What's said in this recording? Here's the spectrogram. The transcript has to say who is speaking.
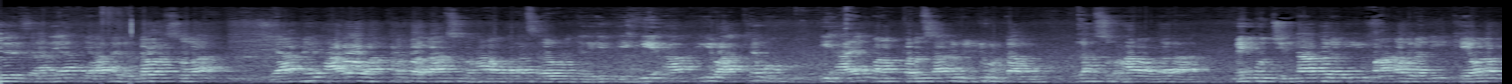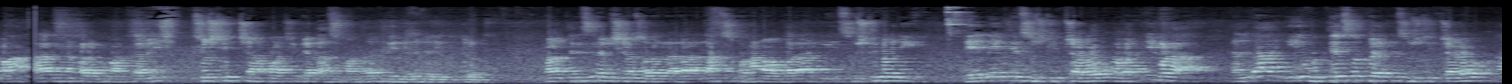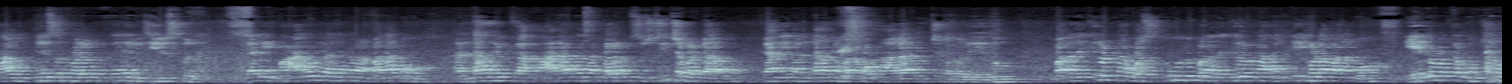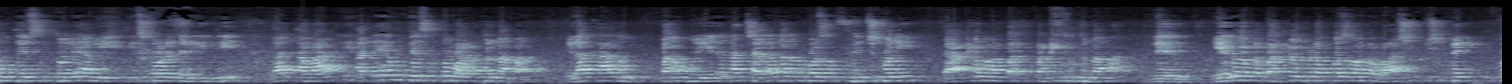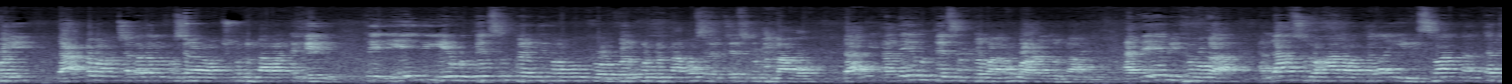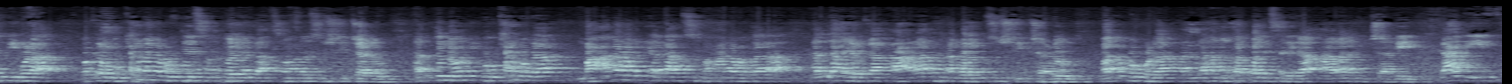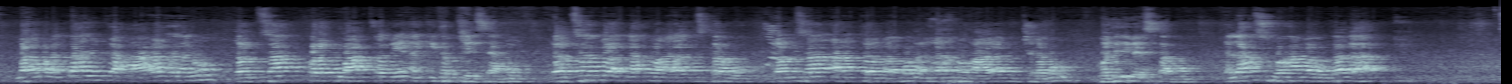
Speaker 1: సూర్య జాలియా యాభై రెండవ సూర యాభై ఆరవ వాక్యంలో అల్లాహ్ సుబ్హానహు వతఆలా సెలవడం జరిగింది ఈ ఆ- ఈ వాక్యము ఈ ఆయత్ మనం పలుసార్లు వింటూ ఉంటాము. అల్లాహ్ సుబ్హానహు వతఆలా మేము జిన్నాతులని మానవులని కేవలం మా ఆరాధన కొరకు మాత్రమే సృష్టించాము అని చెప్పి అల్లాహ్ సుబ్హానహు వతఆలా తెలియజేయడం జరిగింది మనకు తెలిసిన విషయం సోదరులారా అల్లాహ్ సుబ్హానహు వతఆలా ఈ సృష్టిలోని దేన్నైతే సృష్టించాడో అవన్నీ కూడా అల్లా ఏ ఉద్దేశం అయితే సృష్టించాడో ఆ ఉద్దేశం పరంగానే ఇవి జీవిస్తున్నాయి కానీ మానవులైన మనము అల్లా యొక్క ఆరాధన పరం సృష్టించబడ్డాము కానీ అల్లాను మనము ఆరాధించడం లేదు మన దగ్గర ఉన్న వస్తువులు మన దగ్గర ఉన్న అన్ని కూడా మనము ఏదో ఒక ముఖ్య ఉద్దేశంతోనే అవి తీసుకోవడం జరిగింది. వాటిని అదే ఉద్దేశంతో వాడుతున్నాం మనం. ఇలా కాదు మనము ఏదైనా చల్లదనం కోసం ఫ్రిడ్జ్ కొని దాంట్లో మనం బట్- లేదు. ఏదో ఒక బట్టలు తుడడం కోసం ఒక వాషింగ్ మిషన్ కొని దాంట్లో మనం చల్లదనం కోసం ఉంచుకుంటున్నామంటే లేదు. అంటే ఏది ఏ ఉద్దేశంతో అయితే మనము కొ- కొనుక్కుంటున్నామో సెలెక్ట్ చేసుకుంటున్నామో దాన్ని అదే ఉద్దేశంతో మనము వాడుతున్నాము. అదే విధముగా అల్లాహ్ సుబ్హానహు వ ఈ విశ్వాన్ని అంతటిని కూడా ఒక ముఖ్యమైన ఉద్దేశంతో అల్లాహ్ సుహాన సృష్టించాడు. అందులోని ముఖ్యముగా మానవుని అల్లాహ్ సుబ్హానహు వ అల్లాహ్ యొక్క ఆరాధన వరకు సృష్టించాడు. మనము కూడా అల్లాహ్ను తప్పనిసరిగా ఆరాధించాలి. కానీ మనము అల్లాహ్ యొక్క ఆరాధనను రంజాన్ కొరకు మాత్రమే అంకితం చేశాము. రంజాన్లో అల్లాహ్ను ఆరాధిస్తాము. రంజాన్ అనంతరం మనము అల్లాహ్ను ఆరాధించడము వదిలివేస్తాము. అల్లాహ్ సుబ్హానహు వ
